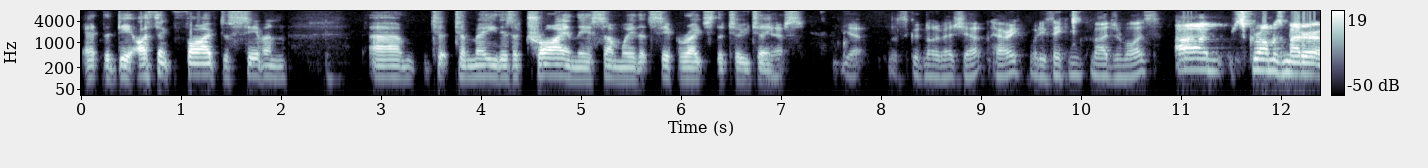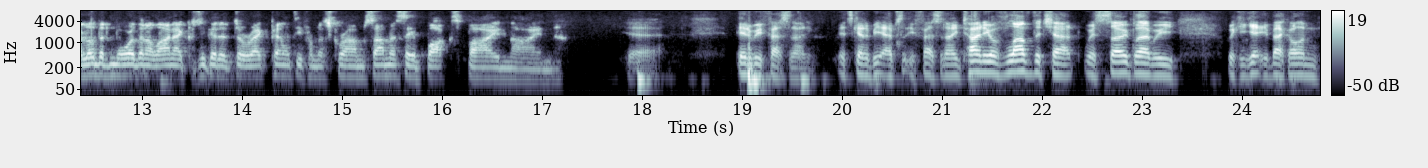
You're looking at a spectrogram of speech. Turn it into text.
at the death. I think five to seven. Um, to, to me, there's a try in there somewhere that separates the two teams. yeah, that's a good, not a bad shout. Harry, what are you thinking, margin wise? Um, scrums matter a little bit more than a line out because you get a direct penalty from a scrum. So I'm going to say Boks by nine. Yeah, it'll be fascinating. It's going to be absolutely fascinating. Tony, I've loved the chat. We're so glad we we can get you back on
